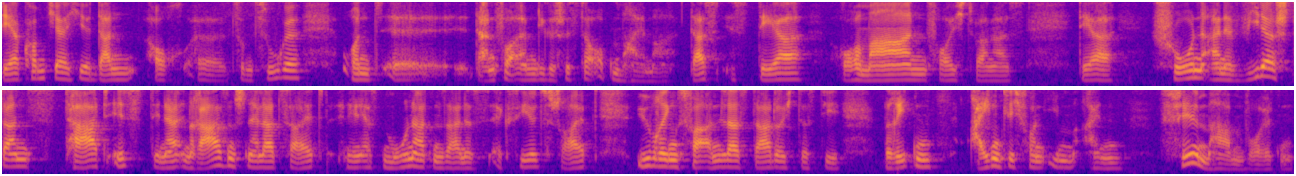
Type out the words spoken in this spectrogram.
der kommt ja hier dann auch äh, zum Zuge. Und äh, dann vor allem die Geschwister Oppenheimer. Das ist der Roman Feuchtwangers, der schon eine Widerstandstat ist, den er in rasend schneller Zeit in den ersten Monaten seines Exils schreibt. Übrigens veranlasst dadurch, dass die Briten eigentlich von ihm einen Film haben wollten.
